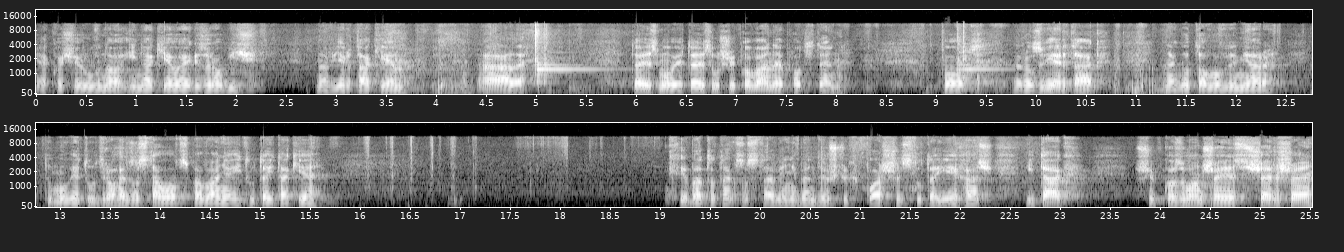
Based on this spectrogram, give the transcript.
jakoś równo i na kiełek zrobić nawiertakiem ale to jest mówię, to jest uszykowane pod ten pod rozwiertak na gotowo wymiar. Tu mówię, tu trochę zostało od spawania i tutaj takie chyba to tak zostawię, nie będę już tych płaszczyzn tutaj jechać. I tak szybko złącze jest szersze,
